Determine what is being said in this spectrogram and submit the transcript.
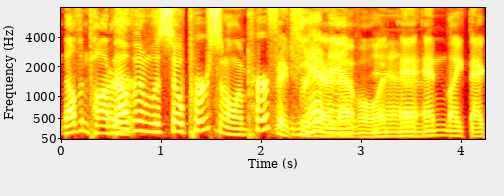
Melvin Potter. Melvin was so personal and perfect for Yeah, man. Daredevil, and, Yeah. and, and like that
